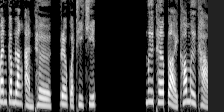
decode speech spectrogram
มันกำลังอ่านเธอเร็วกว่าที่คิด มือเธอปล่อยข้อมือเขา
